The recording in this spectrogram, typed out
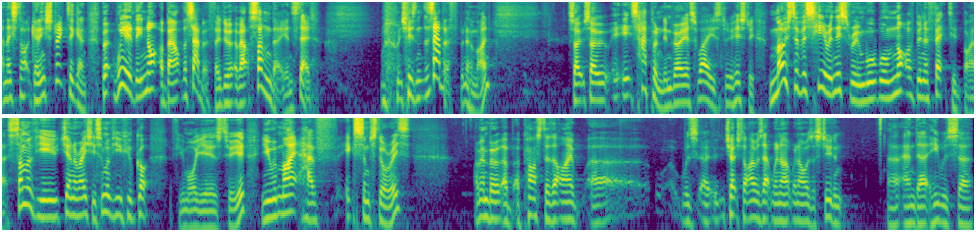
and they start getting strict again. But weirdly, not about the Sabbath. They do it about Sunday instead, which isn't the Sabbath, but never mind. So, so it's happened in various ways through history. Most of us here in this room will, will not have been affected by that. Some of you, generation, some of you who've got a few more years to you, you might have some stories. I remember a, a pastor that I uh, was, a uh, church that I was at when I, when I was a student, uh, and uh, he was, uh,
